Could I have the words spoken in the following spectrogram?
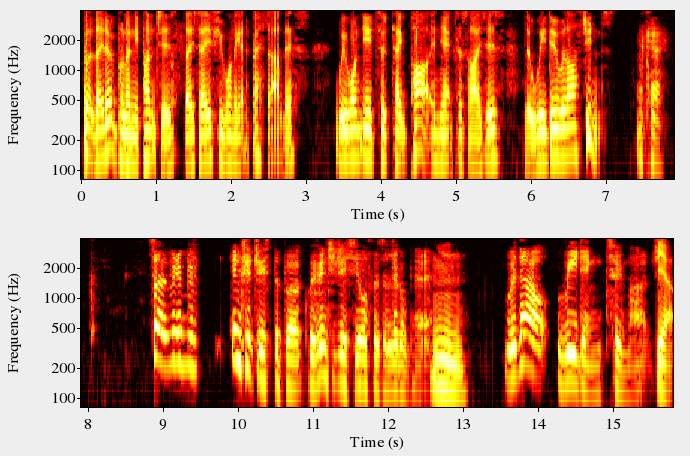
But they don't pull any punches. They say, if you want to get the best out of this, we want you to take part in the exercises that we do with our students. Okay. So, we- we've introduced the book, we've introduced the authors a little bit. Hmm. Without reading too much, Yeah.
